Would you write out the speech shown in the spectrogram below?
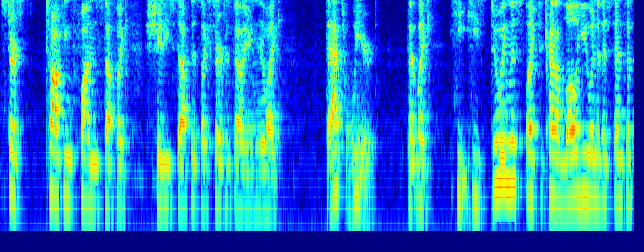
starts talking fun stuff like shitty stuff that's like surface value, and you're like, "That's weird." That like. He, he's doing this like to kind of lull you into this sense of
